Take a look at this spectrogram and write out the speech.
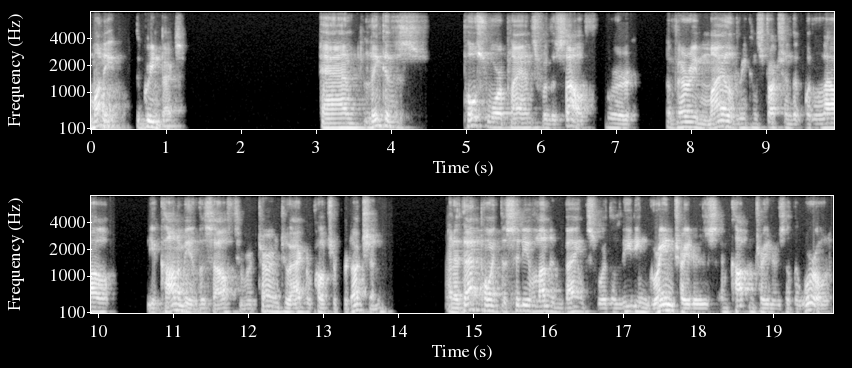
money, the greenbacks. And Lincoln's post war plans for the South were a very mild reconstruction that would allow the economy of the South to return to agriculture production. And at that point, the City of London banks were the leading grain traders and cotton traders of the world.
